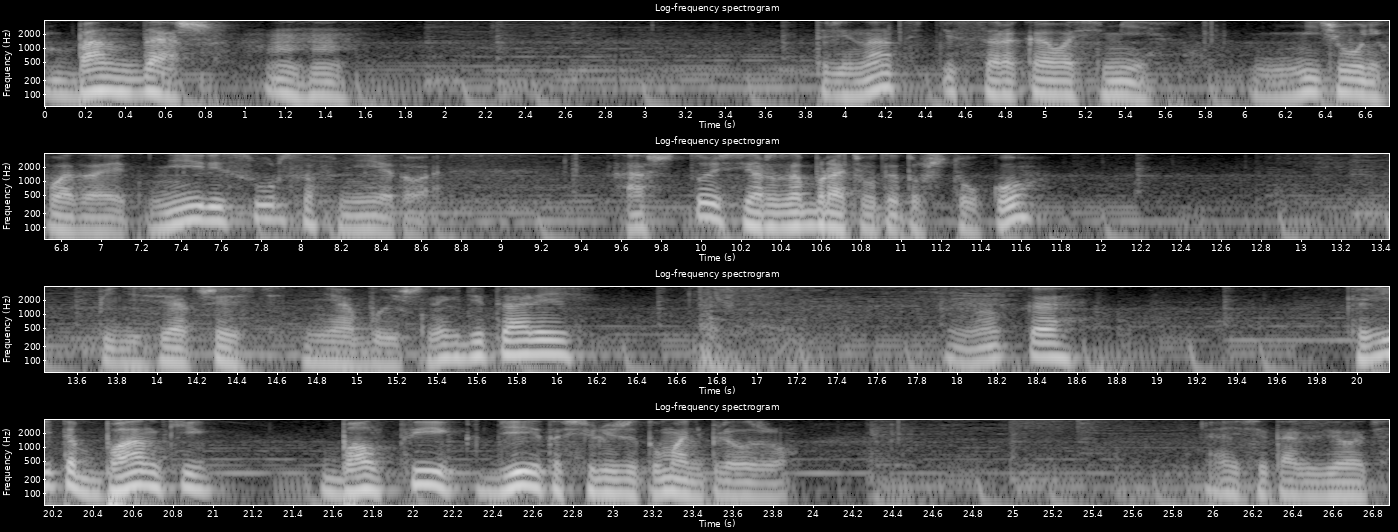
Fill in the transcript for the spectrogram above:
Бандаж. Угу. 13 из 48. Ничего не хватает. Ни ресурсов, ни этого. А что если разобрать вот эту штуку? 56 необычных деталей. Ну-ка. Какие-то банки, болты. Где это все лежит? Ума не приложу. А если так сделать?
